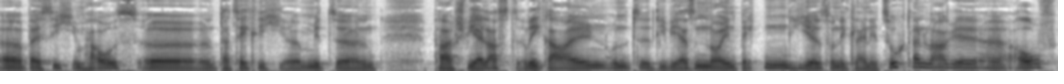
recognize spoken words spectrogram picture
äh, bei sich im Haus äh, tatsächlich äh, mit äh, paar Schwerlastregalen und äh, diversen neuen Becken hier so eine kleine Zuchtanlage äh, auf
